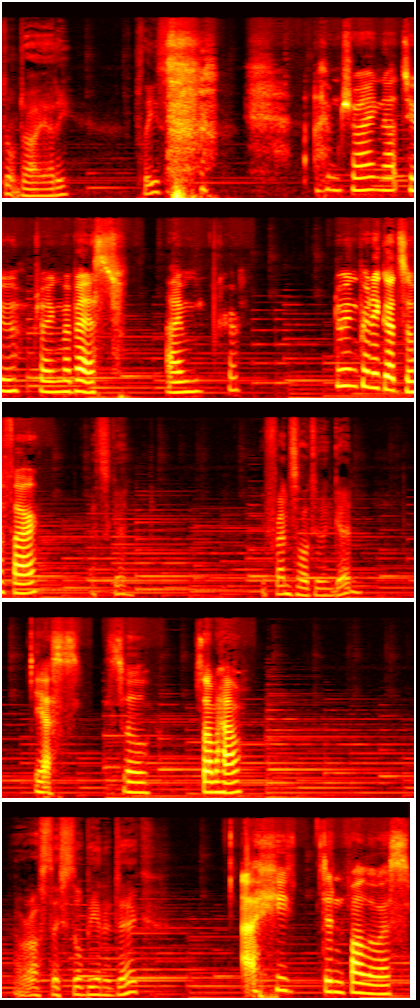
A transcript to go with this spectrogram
Don't die, Eddie. please? I'm trying not to. Trying my best. I'm doing pretty good so far. That's good. Your friends all doing good? Yes. Still, somehow. Or else they still being a dick? Uh, he didn't follow us.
